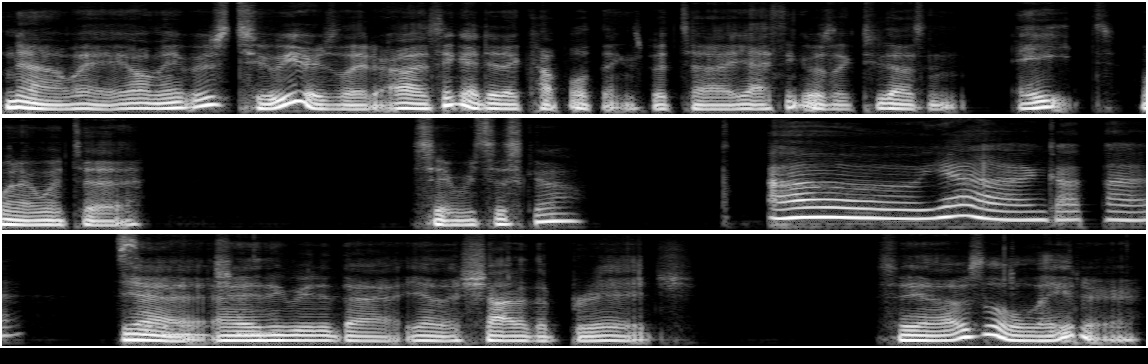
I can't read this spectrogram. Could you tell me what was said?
No, wait. Oh, maybe it was two years later. Oh, I think I did a couple of things, but uh, yeah, I think it was like 2008 when I went to San Francisco. Oh, yeah, I got that. Yeah, and I think we did that. Yeah, the shot of the bridge. So yeah, that was a little later.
